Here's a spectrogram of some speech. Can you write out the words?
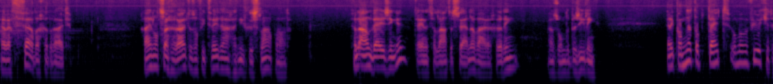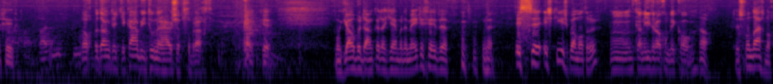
Er werd verder gedraaid. Reinhold zag eruit alsof hij twee dagen niet geslapen had. Zijn aanwijzingen tijdens de laatste scène waren gering en zonder bezieling. En ik kwam net op tijd om hem een vuurtje te geven. Nog bedankt dat je Kabi toen naar huis hebt gebracht. Ik eh, moet jou bedanken dat jij me er meegegeven hebt. Nee. is, eh, is Kiersbaum al terug? Hmm, kan ieder ogenblik komen. Oh, dus vandaag nog.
